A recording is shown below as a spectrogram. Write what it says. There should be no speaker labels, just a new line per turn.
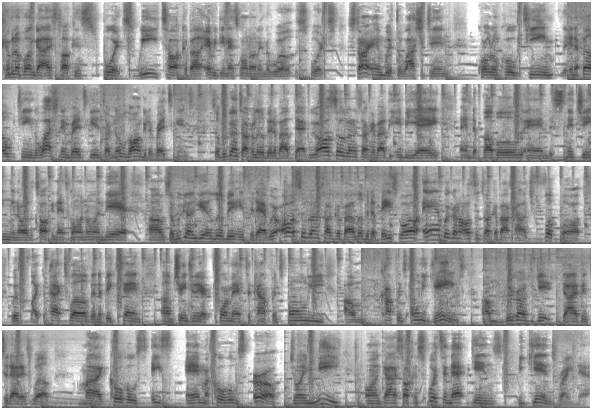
Coming up on Guys Talking Sports, we talk about everything that's going on in the world of sports, starting with the Washington quote unquote team, the NFL team, the Washington Redskins are no longer the Redskins. So we're going to talk a little bit about that. We're also going to talk about the NBA and the bubble and the snitching and all the talking that's going on there. Um, so we're going to get a little bit into that. We're also going to talk about a little bit of baseball and we're going to also talk about college football with like the Pac-12 and the Big Ten um, changing their format to conference only, um, conference only games. Um, we're going to get dive into that as well my co-host Ace and my co-host Earl join me on Guys Talking Sports, and that begins begins right now.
